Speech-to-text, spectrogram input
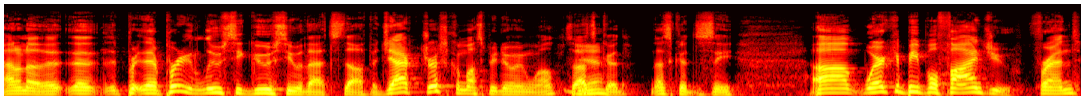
I don't know. They're, they're pretty loosey goosey with that stuff. But Jack Driscoll must be doing well, so that's Yeah. good. That's good to see. Um, where can people find you, friend?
